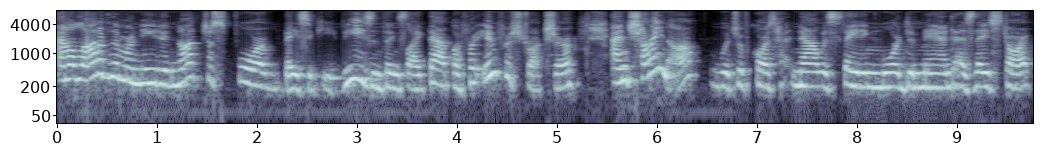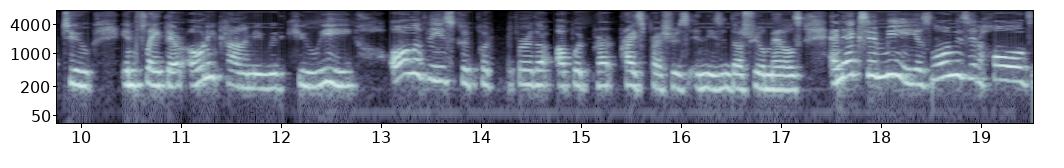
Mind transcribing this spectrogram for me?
And a lot of them are needed not just for basic EVs and things like that, but for infrastructure. And China, which of course now is stating more demand as they start to inflate their own economy with QE, all of these could put further upward pr- price pressures in these industrial metals. And XME, as long as it holds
